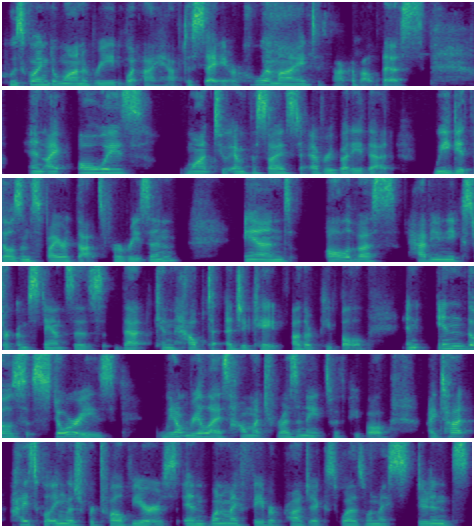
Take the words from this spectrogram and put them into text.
who's going to want to read what I have to say, or who am I to talk about this? And I always want to emphasize to everybody that we get those inspired thoughts for a reason. And all of us have unique circumstances that can help to educate other people. And in those stories, we don't realize how much resonates with people. I taught high school English for 12 years, and one of my favorite projects was when my students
